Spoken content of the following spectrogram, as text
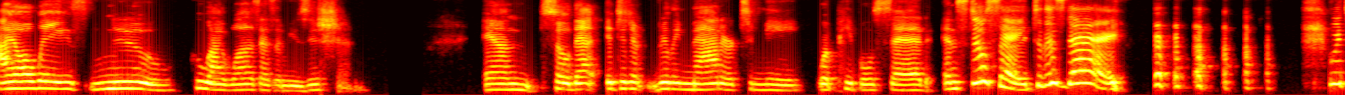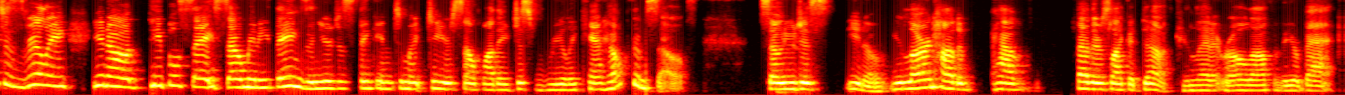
I always knew who I was as a musician. And so that it didn't really matter to me what people said and still say to this day. Which is really, you know, people say so many things, and you're just thinking to, to yourself, while well, they just really can't help themselves. So you just, you know, you learn how to have feathers like a duck and let it roll off of your back.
